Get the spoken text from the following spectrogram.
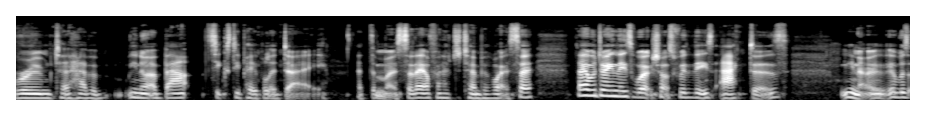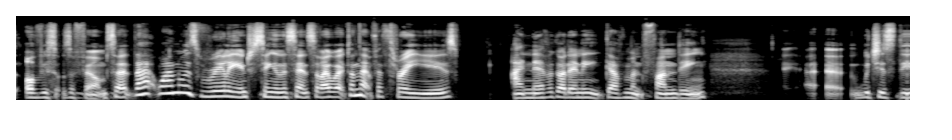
room to have a you know about 60 people a day at the most so they often have to turn people away so they were doing these workshops with these actors you know it was obvious it was a film. So that one was really interesting in the sense that i worked on that for three years. I never got any government funding uh, which is the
